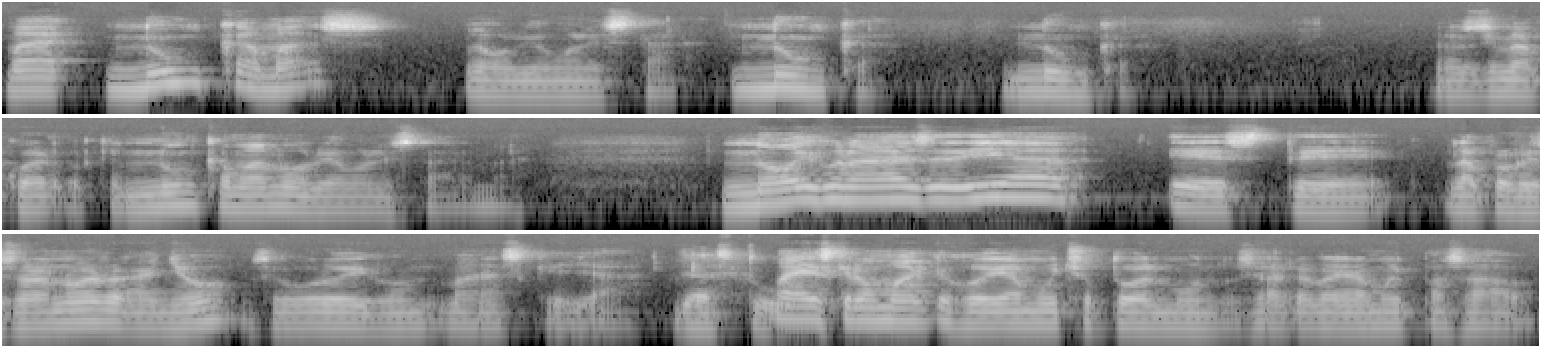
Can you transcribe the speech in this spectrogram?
Mae, nunca más me volvió a molestar. Nunca, nunca. No sé si me acuerdo, que nunca más me volvió a molestar, mae. No dijo nada ese día, este, la profesora no me regañó, seguro dijo, más que ya. Ya estuvo. Es que era un mae que jodía mucho a todo el mundo, o sea, era muy pasado.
